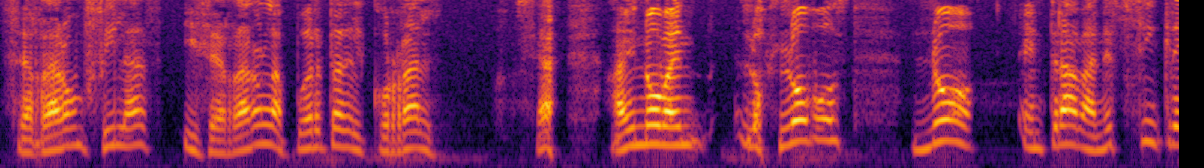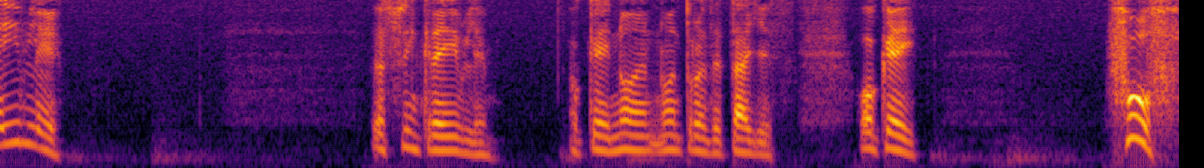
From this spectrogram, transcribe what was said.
cerraron filas y cerraron la puerta del corral. O sea, ahí no van, los lobos no entraban. Esto es increíble. Esto es increíble. Ok, no, no entro en detalles. Ok. Uf,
